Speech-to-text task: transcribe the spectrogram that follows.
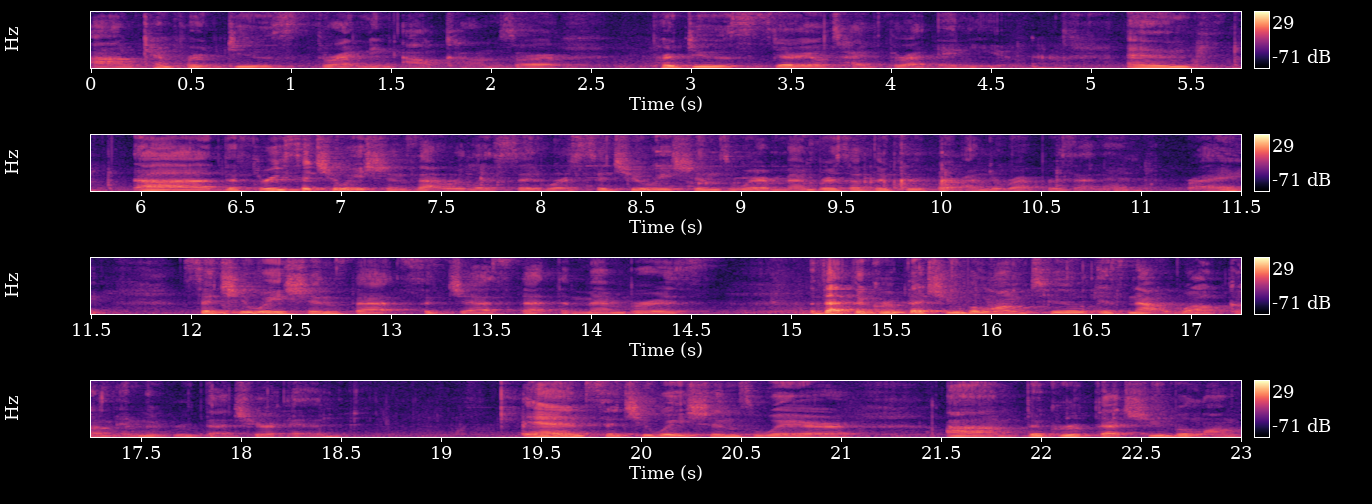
um, can produce threatening outcomes or produce stereotype threat in you. And uh, the three situations that were listed were situations where members of the group are underrepresented, right? Situations that suggest that the members, that the group that you belong to is not welcome in the group that you're in. And situations where um, the group that you belong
